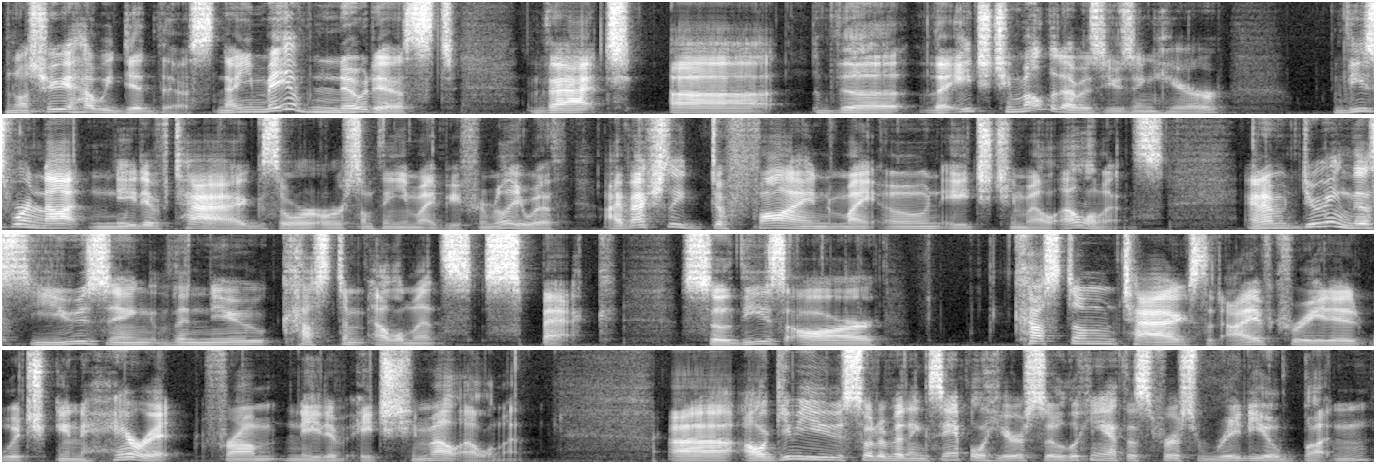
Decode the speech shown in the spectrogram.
and I'll show you how we did this. Now, you may have noticed that uh, the, the HTML that I was using here these were not native tags or, or something you might be familiar with. I've actually defined my own HTML elements. And I'm doing this using the new custom elements spec. So these are custom tags that I've created which inherit from native HTML element. Uh, I'll give you sort of an example here. So looking at this first radio button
